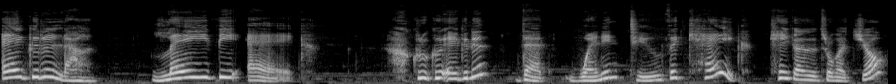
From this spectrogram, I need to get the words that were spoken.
egg를 낳은. lay the egg. 그리고 그 egg는 that went into the cake. 케이크 안에 들어갔죠?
